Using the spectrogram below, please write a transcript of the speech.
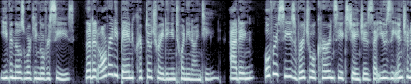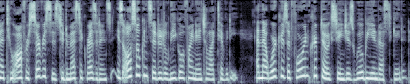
even those working overseas, that it already banned crypto trading in 2019, adding, Overseas virtual currency exchanges that use the internet to offer services to domestic residents is also considered a legal financial activity, and that workers at foreign crypto exchanges will be investigated.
